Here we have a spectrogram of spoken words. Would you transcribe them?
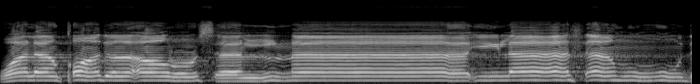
ولقد أرسلنا إلى ثمود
